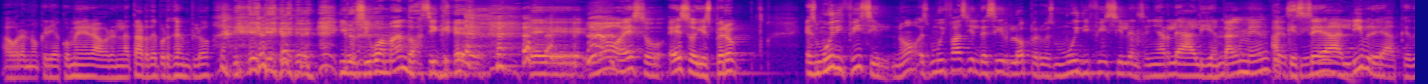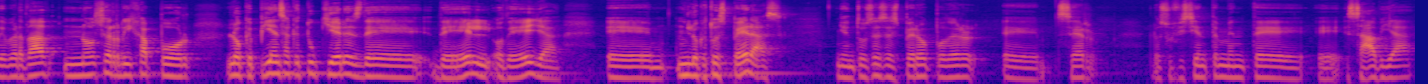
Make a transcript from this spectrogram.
Ahora no quería comer, ahora en la tarde, por ejemplo, y lo sigo amando, así que eh, no, eso, eso, y espero, es muy difícil, ¿no? Es muy fácil decirlo, pero es muy difícil enseñarle a alguien Totalmente, a que sí. sea libre, a que de verdad no se rija por lo que piensa que tú quieres de, de él o de ella, eh, ni lo que tú esperas. Y entonces espero poder eh, ser lo suficientemente eh, sabia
